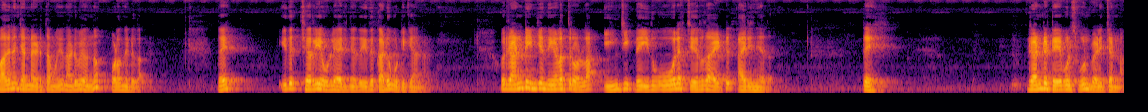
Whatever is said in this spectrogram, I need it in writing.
പതിനഞ്ചെണ്ണം എടുത്താൽ മതി. നടുവേ ഒന്ന് പുളന്നിടുക. ദേ ഇത് ചെറിയ ഉള്ളി അരിഞ്ഞത് ഇത് കടുക് പൊട്ടിക്കാനാണ്. ഒരു രണ്ട് ഇഞ്ച് നീളത്തിലുള്ള ഇഞ്ചി ദേ ഇതുപോലെ ചെറുതായിട്ട് അരിഞ്ഞത്. ദേ രണ്ട് ടേബിൾ സ്പൂൺ വെളിച്ചെണ്ണ.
